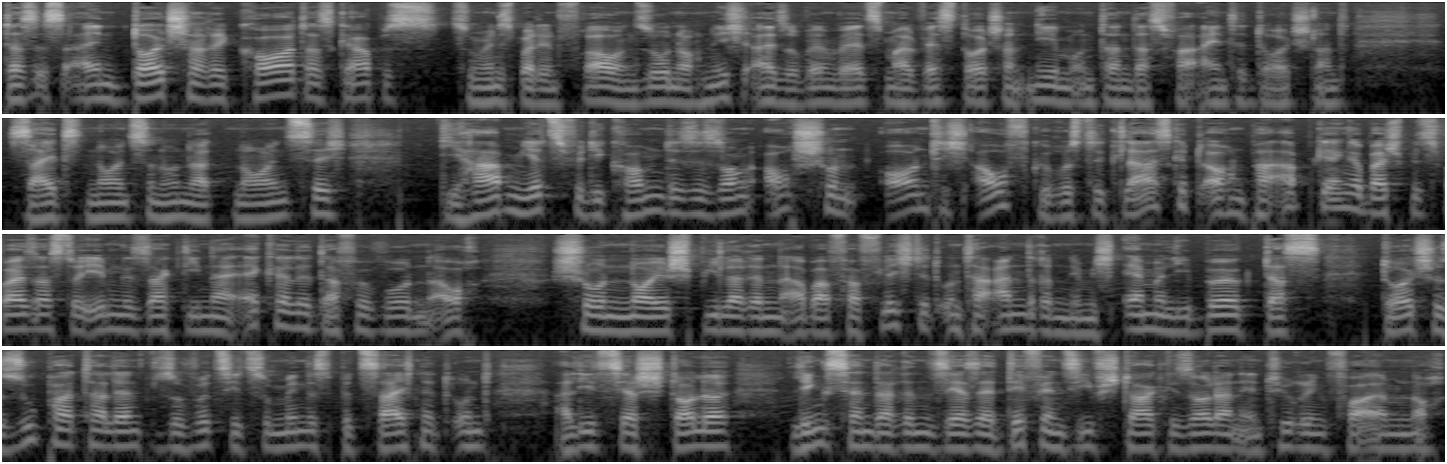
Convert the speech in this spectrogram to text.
das ist ein deutscher Rekord. Das gab es zumindest bei den Frauen so noch nicht. Also wenn wir jetzt mal Westdeutschland nehmen und dann das vereinte Deutschland seit 1990. Die haben jetzt für die kommende Saison auch schon ordentlich aufgerüstet. Klar, es gibt auch ein paar Abgänge. Beispielsweise hast du eben gesagt, Dina Eckerle. Dafür wurden auch schon neue Spielerinnen aber verpflichtet. Unter anderem nämlich Emily Burke, das deutsche Supertalent, so wird sie zumindest bezeichnet. Und Alicia Stolle, Linkshänderin, sehr, sehr defensiv stark. Die soll dann in Thüringen vor allem noch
